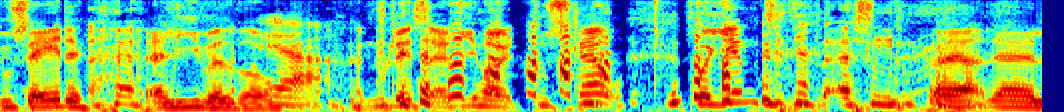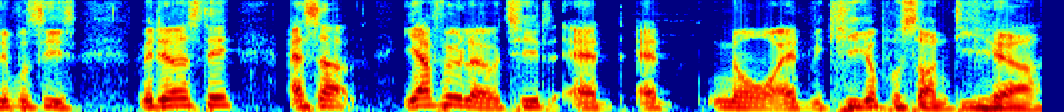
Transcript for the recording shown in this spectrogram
du sagde det alligevel, dog. ja. Nu læser jeg lige højt. Du skrev, gå hjem til dit... Altså, Ja, ja, ja, lige præcis. Men det er også det, altså, jeg føler jo tit, at, at når at vi kigger på sådan de her,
